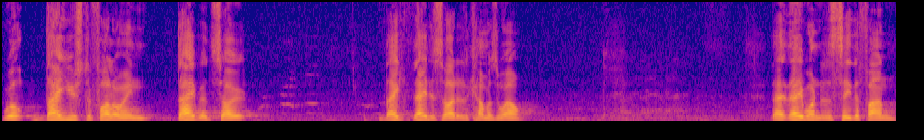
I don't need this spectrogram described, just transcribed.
Well, they used to follow in David, so they, they decided to come as well. They, they wanted to see the fun.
